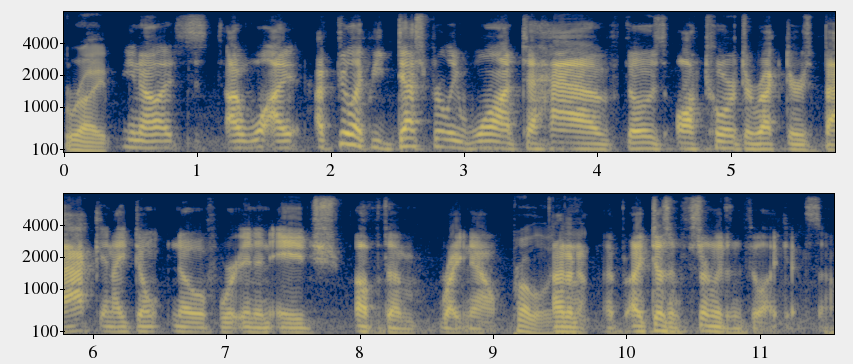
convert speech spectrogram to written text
right. you know it's I, I I feel like we desperately want to have those auteur directors back and i don't know if we're in an age of them right now Probably. i don't know it doesn't certainly doesn't feel like it so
